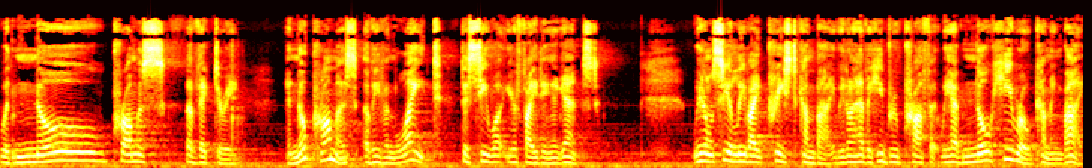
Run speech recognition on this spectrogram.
with no promise of victory and no promise of even light to see what you're fighting against. We don't see a Levite priest come by. We don't have a Hebrew prophet. We have no hero coming by.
